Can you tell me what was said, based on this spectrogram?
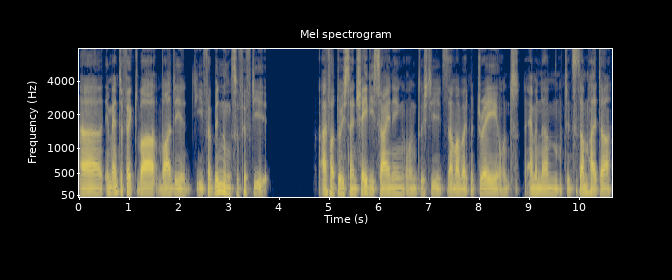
äh, im Endeffekt war, war die, die Verbindung zu 50 einfach durch sein Shady Signing und durch die Zusammenarbeit mit Dre und Eminem und den Zusammenhalt da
